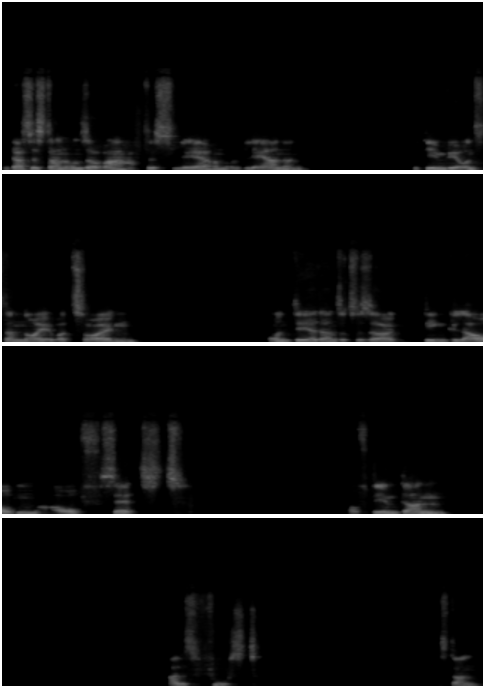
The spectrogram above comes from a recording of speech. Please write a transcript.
Und das ist dann unser wahrhaftes Lehren und Lernen, mit dem wir uns dann neu überzeugen und der dann sozusagen den Glauben aufsetzt, auf dem dann alles fußt. Was dann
